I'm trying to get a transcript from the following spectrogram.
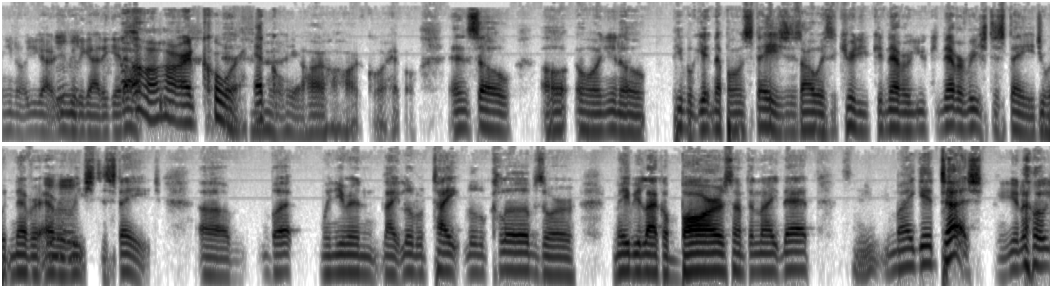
you know you got you Mhm. really got to get out. oh, hardcore heckle. Yeah, hard, hardcore heckle. And so, uh, or you know, people getting up on stage. There's always security. You can never, you can never reach the stage. You would never ever Mhm. reach the stage. Um, but when you're in like little tight little clubs or maybe like a bar or something like that, you, you might get touched. You know,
